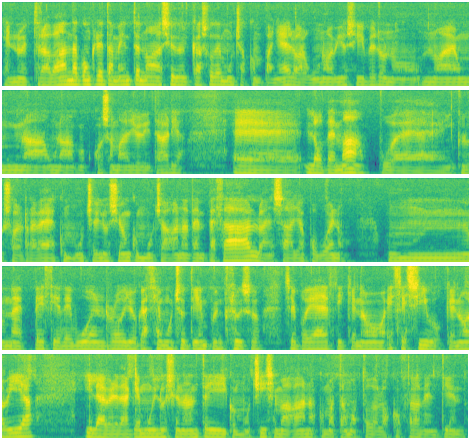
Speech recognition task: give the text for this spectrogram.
En nuestra banda concretamente no ha sido el caso de muchos compañeros, algunos había sí, pero no, no es una, una cosa mayoritaria. Eh, los demás, pues incluso al revés, con mucha ilusión, con muchas ganas de empezar, los ensayos, pues bueno, una especie de buen rollo que hacía mucho tiempo incluso se podía decir que no excesivo, que no había y la verdad que es muy ilusionante y con muchísimas ganas, como estamos todos los cofrades, entiendo.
